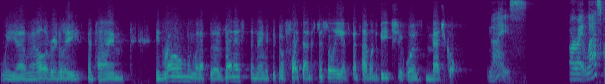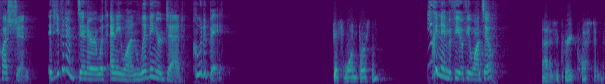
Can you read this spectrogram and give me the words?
We uh, we went all over Italy, spent time in Rome. We went up to Venice, and then we took a flight down to Sicily and spent time on the beach. It was magical. Nice. All right, last question. If you could have dinner with anyone, living or dead, who would it be? Just one person? You can name a few if you want to. That is a great question.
